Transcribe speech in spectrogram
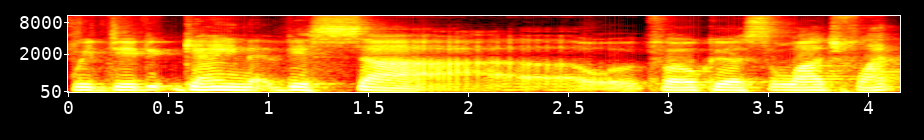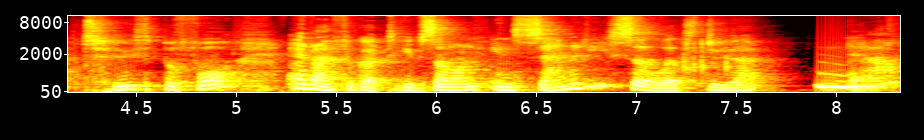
We did gain this uh, focus large flat tooth before, and I forgot to give someone insanity, so let's do that now.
